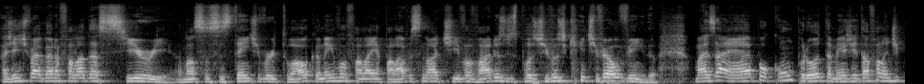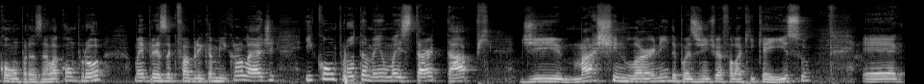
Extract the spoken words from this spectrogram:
a gente vai agora falar da Siri, a nossa assistente virtual, que eu nem vou falar aí a palavra, senão ativa vários dispositivos de quem estiver ouvindo. Mas a Apple comprou também, a gente tá falando de compras, né? Ela comprou uma empresa que fabrica microLED e comprou também uma startup de machine learning, depois a gente vai falar o que é isso, é,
